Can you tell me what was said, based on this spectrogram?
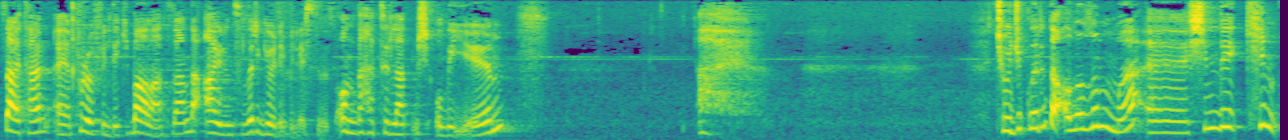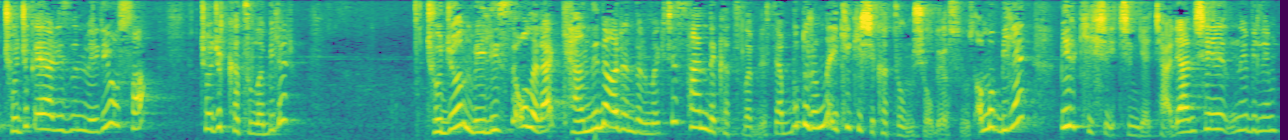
Zaten e, profildeki bağlantıdan da ayrıntıları görebilirsiniz. Onu da hatırlatmış olayım. Ay. Çocukları da alalım mı? Ee, şimdi kim çocuk eğer izin veriyorsa çocuk katılabilir çocuğun velisi olarak kendini arındırmak için sen de katılabilirsin. Yani bu durumda iki kişi katılmış oluyorsunuz. Ama bilet bir kişi için geçer. Yani şey ne bileyim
